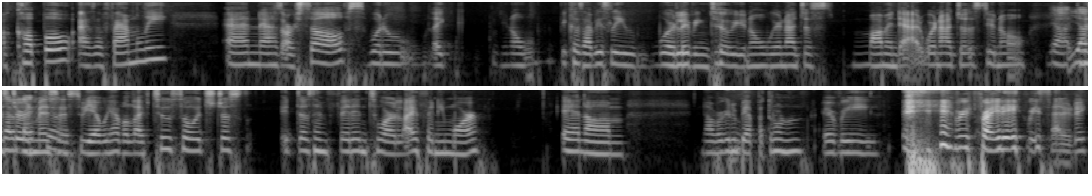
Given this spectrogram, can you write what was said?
a couple, as a family, and as ourselves. What do like you know because obviously we're living too. You know we're not just mom and dad. We're not just you know Yeah, a Mr. and life too. Mrs. Yeah, we have a life too. So it's just it doesn't fit into our life anymore. And um now we're gonna be at Patron every every Friday, every Saturday.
